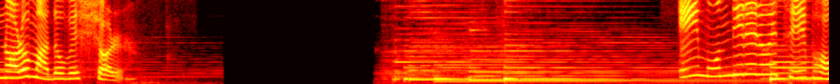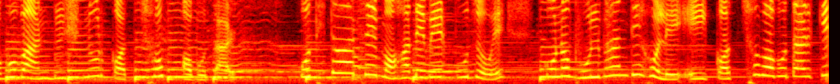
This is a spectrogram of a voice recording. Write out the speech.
নরমাধবেশ্বর। এই মন্দিরে রয়েছে ভগবান বিষ্ণুর কচ্ছপ অবতার। কথিত আছে মহাদেবের পুজোয় কোনো ভুলভ্রান্তি হলে এই কচ্ছপ অবতারকে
